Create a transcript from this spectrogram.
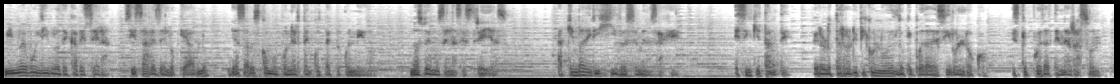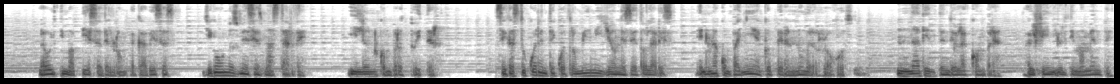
mi nuevo libro de cabecera. Si sabes de lo que hablo, ya sabes cómo ponerte en contacto conmigo. Nos vemos en las estrellas. ¿A quién va dirigido ese mensaje? Es inquietante, pero lo terrorífico no es lo que pueda decir un loco, es que pueda tener razón. La última pieza del rompecabezas llegó unos meses más tarde. Elon compró Twitter se gastó 44 mil millones de dólares en una compañía que opera en números rojos. Nadie entendió la compra. Al fin y últimamente,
